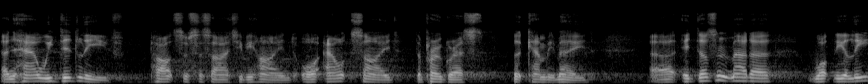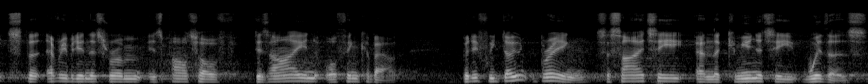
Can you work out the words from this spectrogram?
and how we did leave parts of society behind or outside the progress that can be made. Uh, it doesn't matter what the elites that everybody in this room is part of design or think about. But if we don't bring society and the community with us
